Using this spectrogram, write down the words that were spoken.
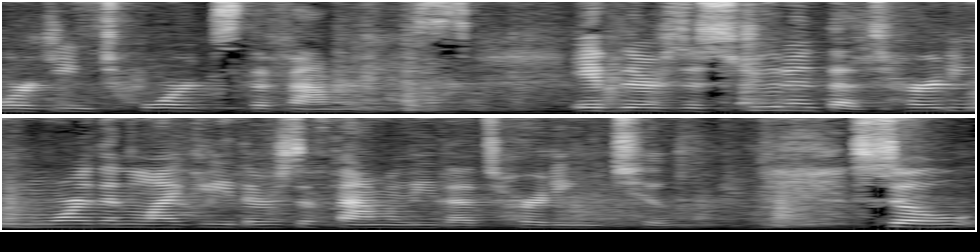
working towards the families. If there's a student that's hurting, more than likely there's a family that's hurting too. So,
